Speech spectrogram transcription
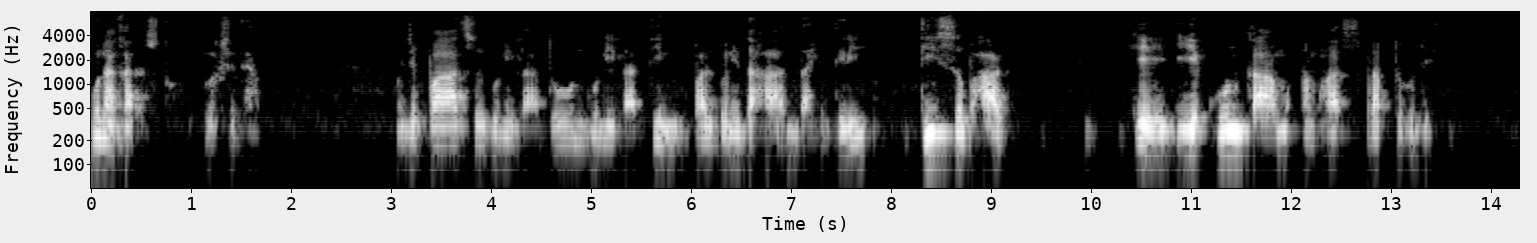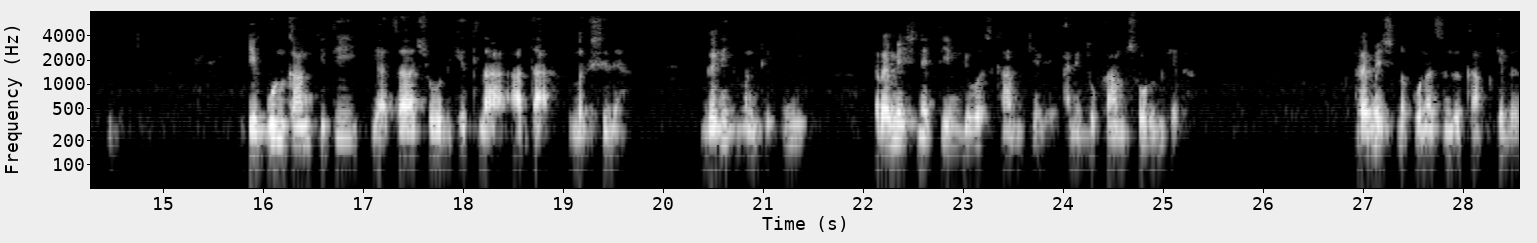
गुणाकार असतो. लक्ष द्या. म्हणजे पाच गुणीला दोन गुणीला तीन पाच दोन्ही दहा दहा तिरी तीस भाग हे एकूण काम आम्हास प्राप्त होते. एकूण काम किती याचा शोध घेतला आता लक्ष द्या. गणित म्हणते की रमेशने तीन दिवस काम केले आणि तो काम सोडून गेला. रमेशनं कोणासंग काम केलं?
